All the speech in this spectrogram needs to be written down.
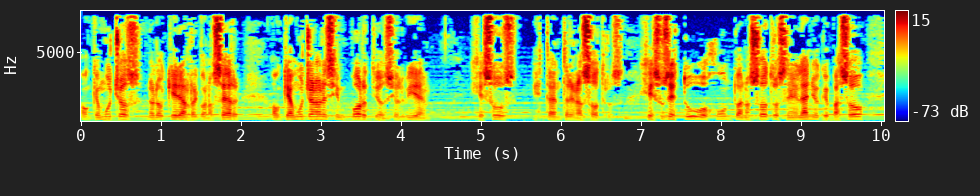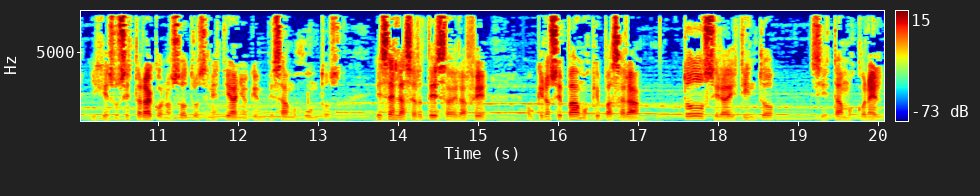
aunque muchos no lo quieran reconocer, aunque a muchos no les importe o se olviden. Jesús está entre nosotros. Jesús estuvo junto a nosotros en el año que pasó y Jesús estará con nosotros en este año que empezamos juntos. Esa es la certeza de la fe. Aunque no sepamos qué pasará, todo será distinto si estamos con Él,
